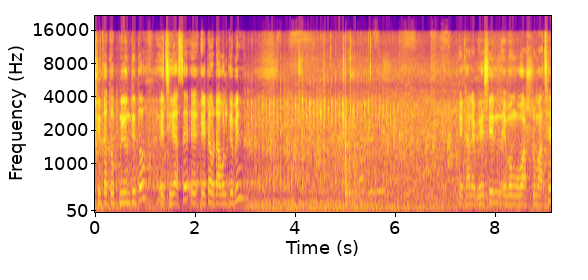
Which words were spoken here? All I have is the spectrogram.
শীতাতপ নিয়ন্ত্রিত। এছি আছে এটাও ডাবল কেবিন এখানে ভেসিন এবং ওয়াশরুম আছে।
